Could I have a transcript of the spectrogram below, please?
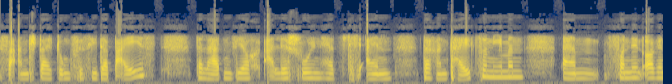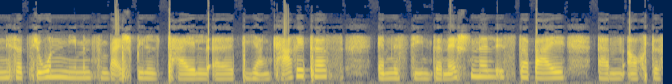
Veranstaltung für sie dabei ist. Da laden wir auch alle Schulen herzlich ein, daran teilzunehmen. Ähm, von den Organisationen nehmen zum Beispiel teil äh, die Young Caritas, Amnesty International ist dabei, ähm, auch das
